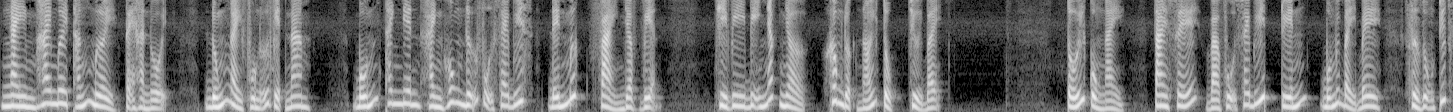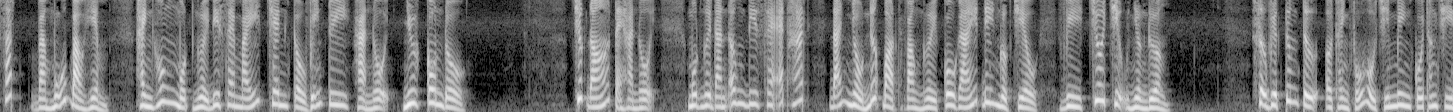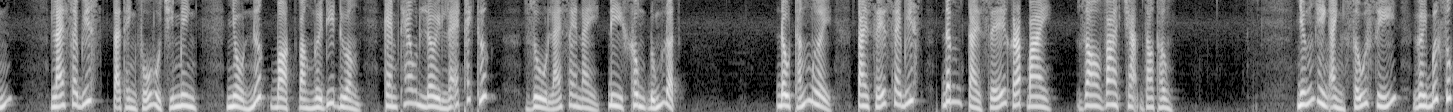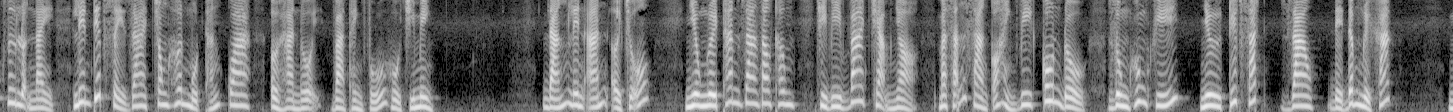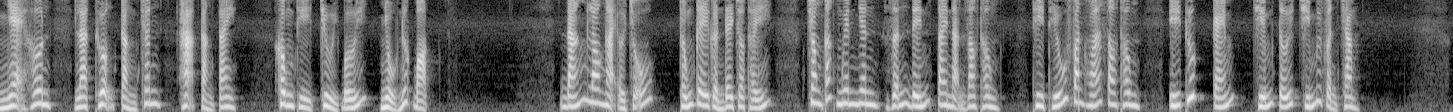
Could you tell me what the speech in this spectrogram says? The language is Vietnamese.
Ngày 20 tháng 10 tại Hà Nội, đúng ngày Phụ nữ Việt Nam, bốn thanh niên hành hung nữ phụ xe buýt đến mức phải nhập viện, chỉ vì bị nhắc nhở không được nói tục chửi bậy. Tối cùng ngày, tài xế và phụ xe buýt tuyến 47B sử dụng tuyếp sắt và mũ bảo hiểm hành hung một người đi xe máy trên cầu Vĩnh Tuy, Hà Nội như côn đồ. Trước đó tại Hà Nội, một người đàn ông đi xe SH đã nhổ nước bọt vào người cô gái đi ngược chiều vì chưa chịu nhường đường. Sự việc tương tự ở thành phố Hồ Chí Minh cuối tháng 9, lái xe buýt tại thành phố Hồ Chí Minh nhổ nước bọt vào người đi đường kèm theo lời lẽ thách thức dù lái xe này đi không đúng luật. Đầu tháng 10, tài xế xe buýt đâm tài xế Grabbuy do va chạm giao thông. Những hình ảnh xấu xí gây bức xúc dư luận này liên tiếp xảy ra trong hơn một tháng qua ở Hà Nội và thành phố Hồ Chí Minh. Đáng lên án ở chỗ, nhiều người tham gia giao thông chỉ vì va chạm nhỏ mà sẵn sàng có hành vi côn đồ, dùng hung khí như tuyếp sắt, dao để đâm người khác. Nhẹ hơn là thượng cẳng chân, hạ cẳng tay, không thì chửi bới, nhổ nước bọt. Đáng lo ngại ở chỗ, thống kê gần đây cho thấy, trong các nguyên nhân dẫn đến tai nạn giao thông, thì thiếu văn hóa giao thông, ý thức kém chiếm tới 90%.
